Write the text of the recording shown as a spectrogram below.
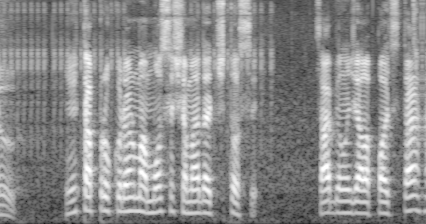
よう a gente tá procurando uma moça chamada Titose. Sabe onde ela pode estar?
